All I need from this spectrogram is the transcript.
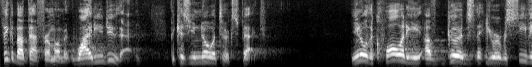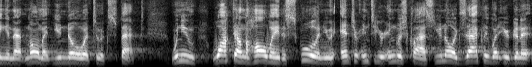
Think about that for a moment. Why do you do that? Because you know what to expect. You know the quality of goods that you are receiving in that moment. You know what to expect. When you walk down the hallway to school and you enter into your English class, you know exactly what you're going to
